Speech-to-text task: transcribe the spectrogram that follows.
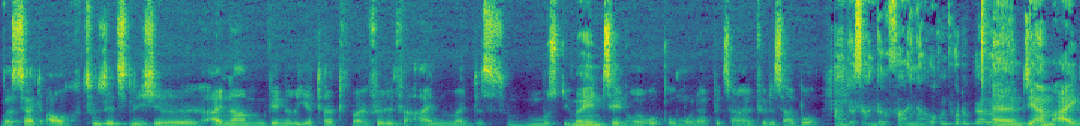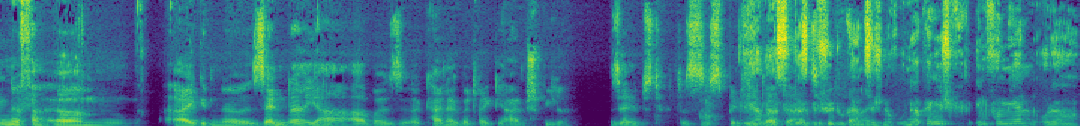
was halt auch zusätzliche Einnahmen generiert hat weil für den Verein, weil das musst immerhin 10 Euro pro Monat bezahlen für das Abo. Haben das andere Vereine auch in Portugal? Ähm, sie haben eigene ähm, eigene Sender, ja, aber keiner überträgt die Heimspiele selbst. Das ist Benfica. Ja, aber hast du das Gefühl, du kannst dich noch unabhängig informieren oder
